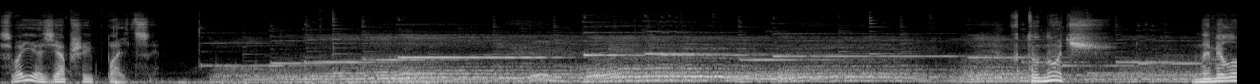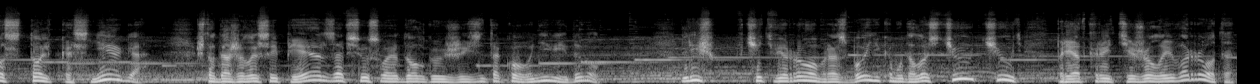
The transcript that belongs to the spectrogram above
свои озябшие пальцы. В ту ночь намело столько снега, что даже лысый Пер за всю свою долгую жизнь такого не видывал. Лишь вчетвером разбойникам удалось чуть-чуть приоткрыть тяжелые ворота,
